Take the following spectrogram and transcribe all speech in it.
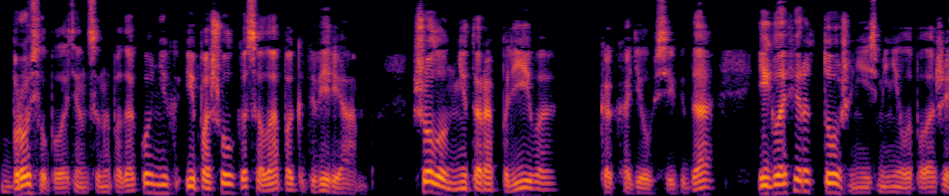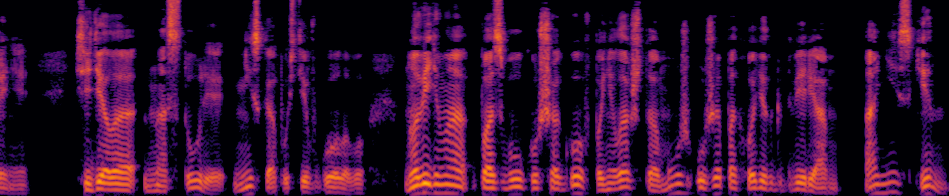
бросил полотенце на подоконник и пошел косолапо к дверям. Шел он неторопливо, как ходил всегда, и Глафира тоже не изменила положение. Сидела на стуле, низко опустив голову, но, видимо, по звуку шагов поняла, что муж уже подходит к дверям. «А Нискин!»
